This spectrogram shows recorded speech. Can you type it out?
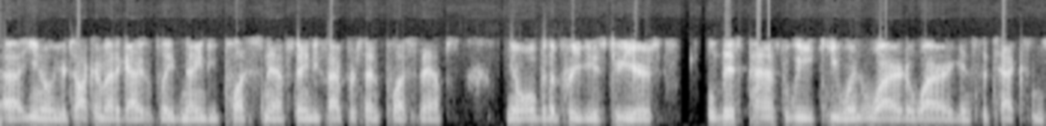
Uh, you know, you're talking about a guy who played 90 plus snaps, 95 percent plus snaps. You know, over the previous two years. Well, this past week he went wire to wire against the Texans.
